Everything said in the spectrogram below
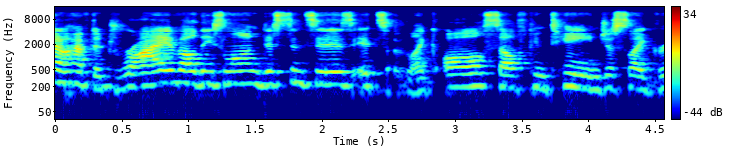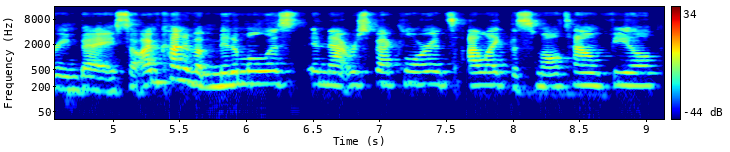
I don't have to drive all these long distances. It's like all self-contained, just like Green Bay. So I'm kind of a minimalist in that respect, Laurence. I like the small town feel.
